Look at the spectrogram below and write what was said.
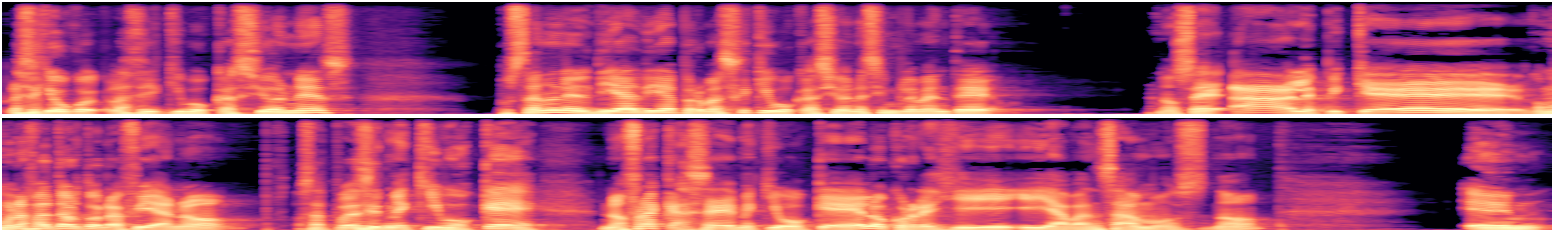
las equivocaciones pues, están en el día a día, pero más que equivocaciones, simplemente, no sé, ah, le piqué como una falta de ortografía, ¿no? O sea, puedes decir, me equivoqué, no fracasé, me equivoqué, lo corregí y avanzamos, ¿no? Em,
